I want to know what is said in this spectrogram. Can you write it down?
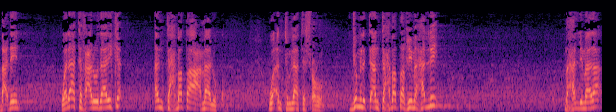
بعدين ولا تفعلوا ذلك أن تحبط أعمالكم وأنتم لا تشعرون. جملة أن تحبط في محل محل ماذا؟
